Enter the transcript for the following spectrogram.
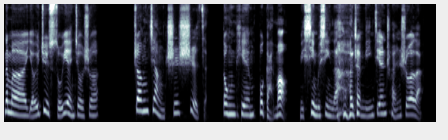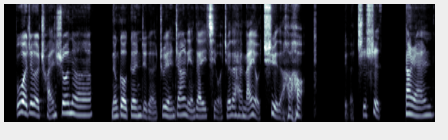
那么有一句俗谚就说：“霜降吃柿子，冬天不感冒。”你信不信呢？这民间传说了。不过这个传说呢，能够跟这个朱元璋连在一起，我觉得还蛮有趣的哈哈。这个吃柿子，当然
